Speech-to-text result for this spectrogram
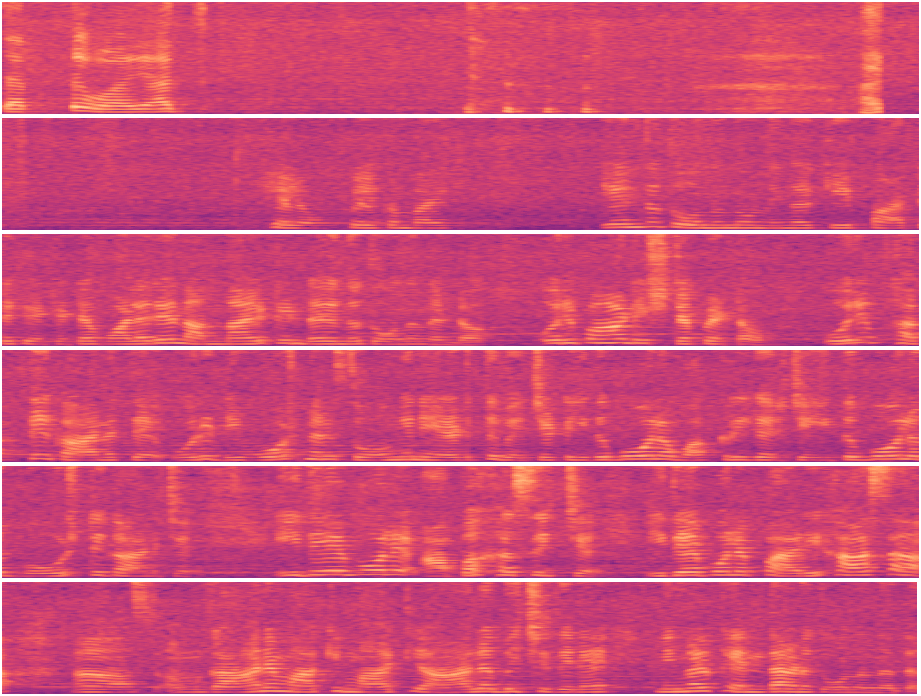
ചത്തുപോയ. ഹലോ വെൽക്കം ബാക്ക് എന്ത് തോന്നുന്നു? നിങ്ങൾക്ക് ഈ പാട്ട് കേട്ടിട്ട് വളരെ നന്നായിട്ടുണ്ട് എന്ന് തോന്നുന്നുണ്ടോ? ഒരുപാട് ഇഷ്ടപ്പെട്ടോ? ഒരു ഭക്തി ഗാനത്തെ ഒരു ഡിവോഷണൽ സോങ്ങിനെ എടുത്തു വെച്ചിട്ട് ഇതുപോലെ വക്രീകരിച്ച് ഇതുപോലെ ഗോഷ്ടി കാണിച്ച് ഇതേപോലെ അപഹസിച്ച് ഇതേപോലെ പരിഹാസ ഗാനമാക്കി മാറ്റി ആലപിച്ചതിനെ നിങ്ങൾക്ക് എന്താണ് തോന്നുന്നത്?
